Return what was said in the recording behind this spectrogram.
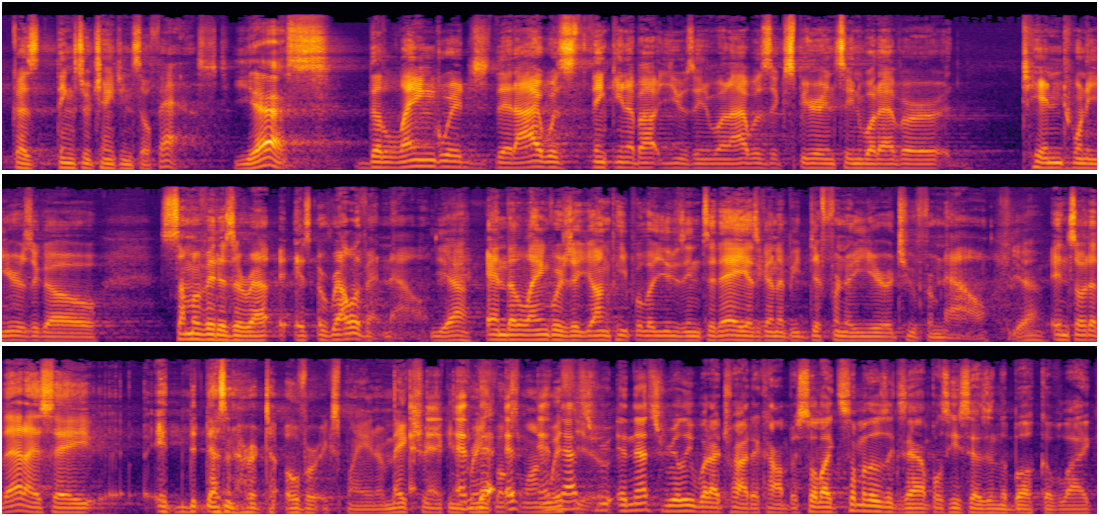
because things are changing so fast. yes. The language that I was thinking about using when I was experiencing whatever 10, 20 years ago, some of it is, irre- is irrelevant now. Yeah. And the language that young people are using today is going to be different a year or two from now. Yeah. And so to that, I say it doesn't hurt to over explain or make sure you can and bring that- folks and- along and with that's you. and that's really what I try to accomplish. So, like some of those examples he says in the book of like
